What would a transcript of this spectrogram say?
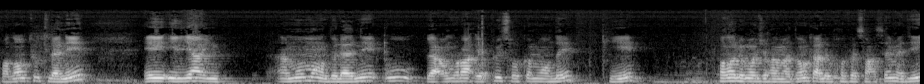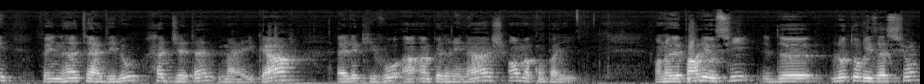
pendant toute l'année, et il y a une, un moment de l'année où la umrah est plus recommandée, qui est pendant le mois du Ramadan, car le professeur Hassan a dit car elle équivaut à un pèlerinage en ma compagnie. On avait parlé aussi de l'autorisation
